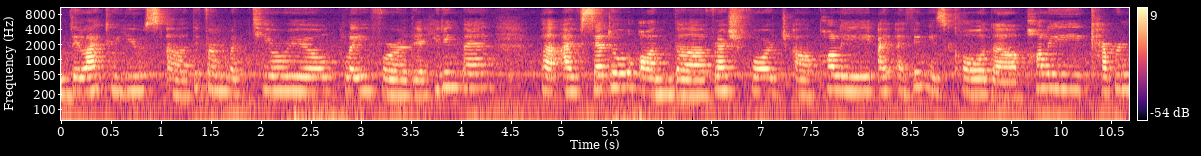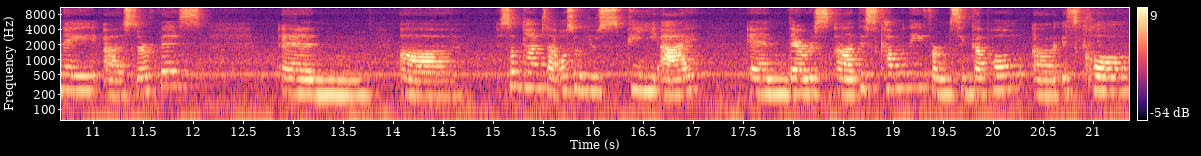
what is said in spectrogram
um, they like to use uh, different material plate for their heating bed but I've settled on the FlashForge uh, poly, I, I think it's called uh, polycarbonate uh, surface. And uh, sometimes I also use PEI and there is uh, this company from Singapore uh, it's called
